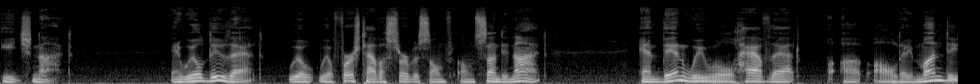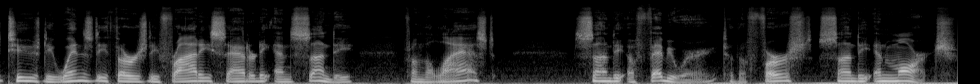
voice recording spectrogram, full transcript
each night. And we'll do that. We'll we'll first have a service on on Sunday night, and then we will have that uh, all day Monday, Tuesday, Wednesday, Thursday, Friday, Saturday, and Sunday from the last Sunday of February to the first Sunday in March.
